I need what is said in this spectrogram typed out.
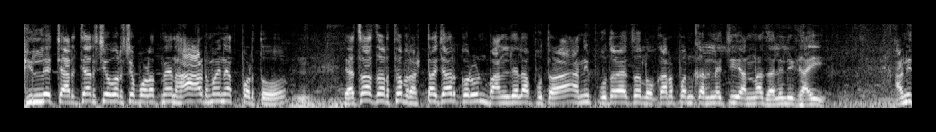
किल्ले चार चारशे वर्ष पडत नाही आणि हा आठ महिन्यात पडतो. याचाच अर्थ भ्रष्टाचार करून बांधलेला पुतळा आणि पुतळ्याचं लोकार्पण करण्याची यांना झालेली घाई. आणि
